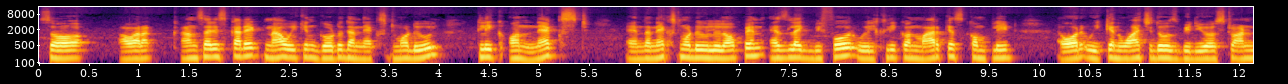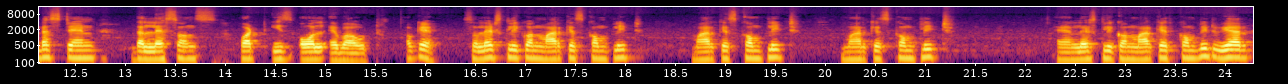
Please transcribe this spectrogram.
So our answer is correct. Now we can go to the next module. Click on next and the next module will open. As like before we'll click on mark as complete or we can watch those videos to understand the lessons what is all about. Okay so let's click on mark as complete mark as complete mark as complete and let's click on mark as complete. We are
